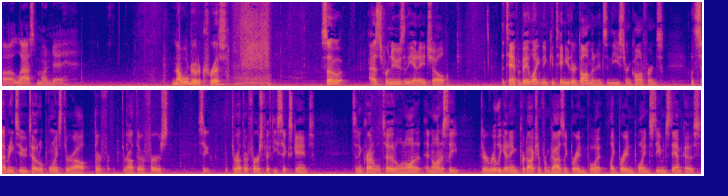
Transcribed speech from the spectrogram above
uh, last Monday. Now we'll go to Chris. So, as for news in the NHL, the Tampa Bay Lightning continue their dominance in the Eastern Conference with 72 total points throughout their throughout their first throughout their first 56 games. It's an incredible total, and on and honestly, they're really getting production from guys like Brayden Point, like Brayden Point and Steven Stamkos.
